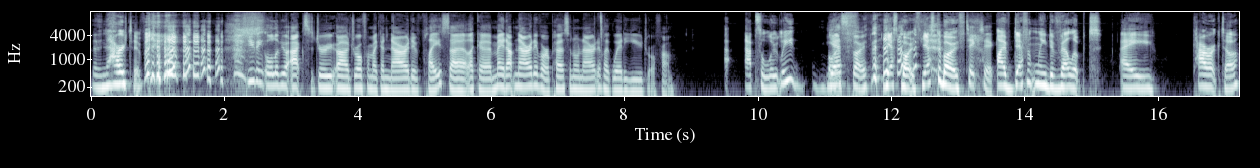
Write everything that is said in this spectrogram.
the narrative. Do you think all of your acts drew, uh, draw from like a narrative place, uh, like a made up narrative or a personal narrative? Like, where do you draw from? Absolutely, both. Yes, both. yes, both. Yes to both. tick, tick. I've definitely developed a character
